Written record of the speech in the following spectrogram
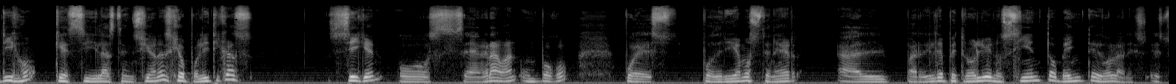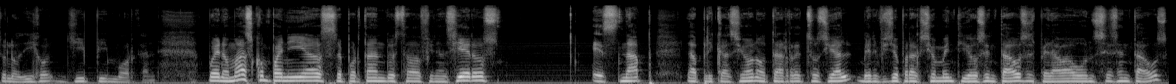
dijo que si las tensiones geopolíticas siguen o se agravan un poco, pues podríamos tener al barril de petróleo en los 120 dólares. Esto lo dijo JP Morgan. Bueno, más compañías reportando estados financieros. Snap, la aplicación, otra red social, beneficio por acción 22 centavos, esperaba 11 centavos.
